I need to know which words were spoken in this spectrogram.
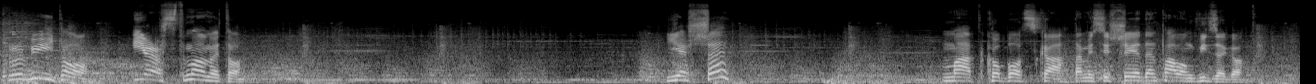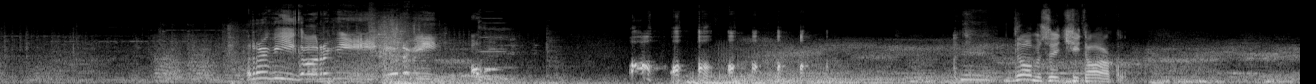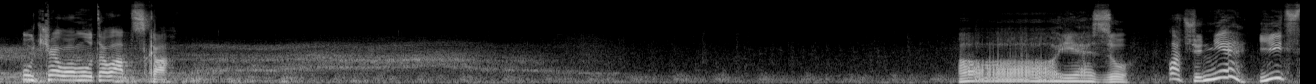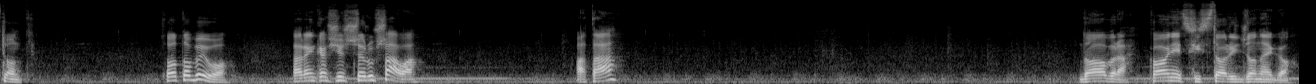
Rwij to! Jest! Mamy to! Jeszcze? Matko boska, tam jest jeszcze jeden pałąk, widzę go. Rwij go, rwij, rwij! O! Dobrze ci tak. Ucięło mu ta łapska. O Jezu. Patrzcie, nie! Idź stąd! Co to było? Ta ręka się jeszcze ruszała. A ta? Dobra, koniec historii Johnego.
